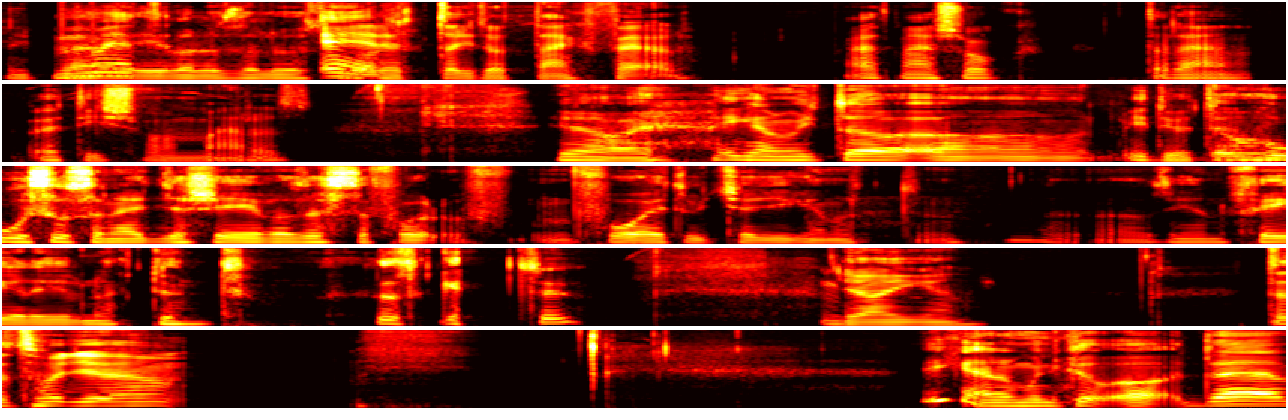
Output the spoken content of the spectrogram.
Egy pár Mert évvel ezelőtt Erre volt. tanították fel. Hát mások, talán öt is van már az Jaj, igen, itt a, a, a időt. 20-21-es év az összefolyt, úgyhogy igen, ott az ilyen fél évnek tűnt az a kettő. Ja, igen. Tehát, hogy Igen, mondjuk, de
